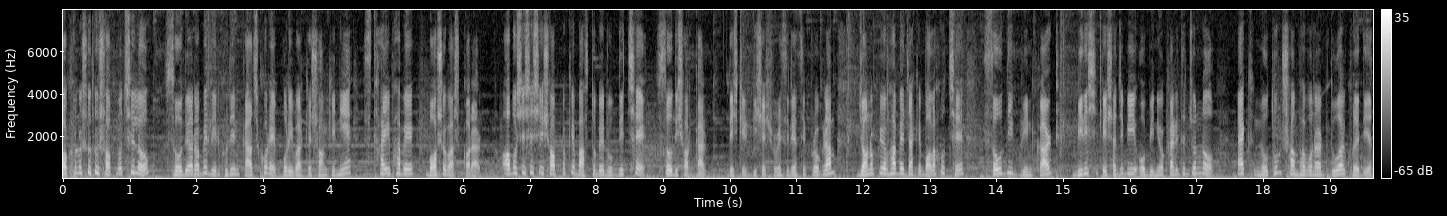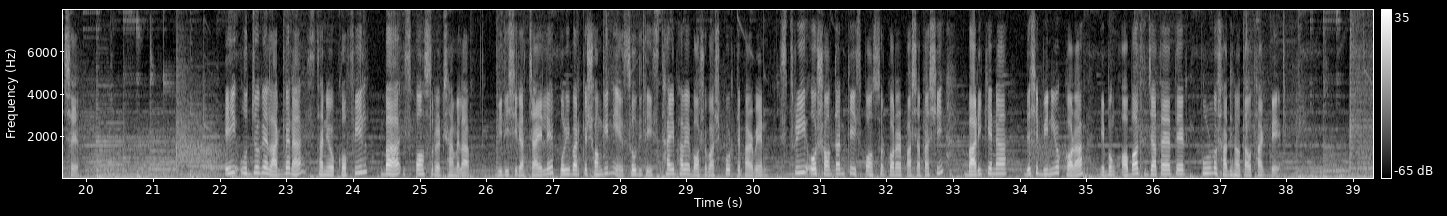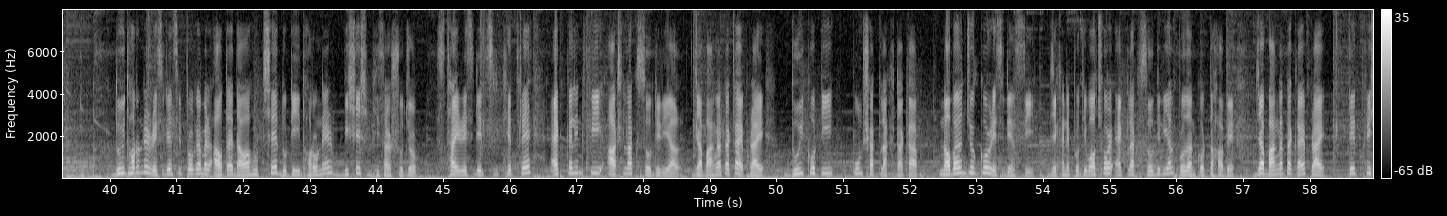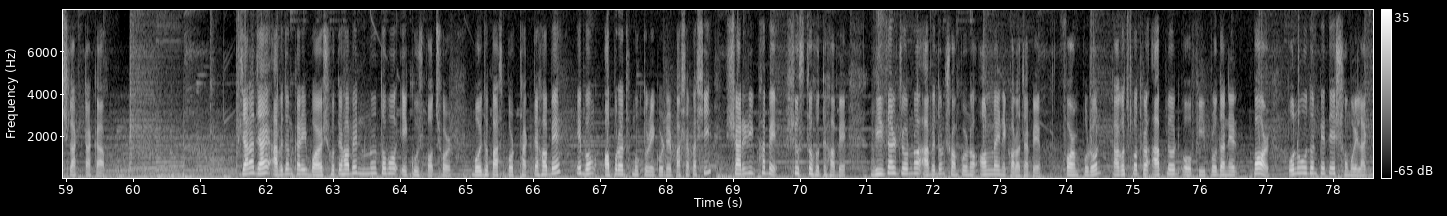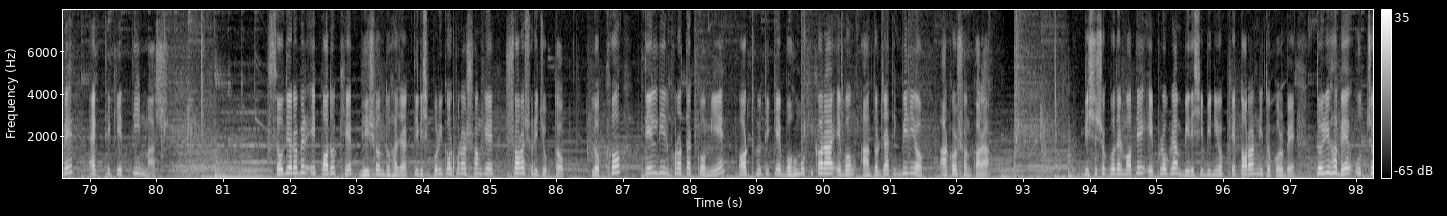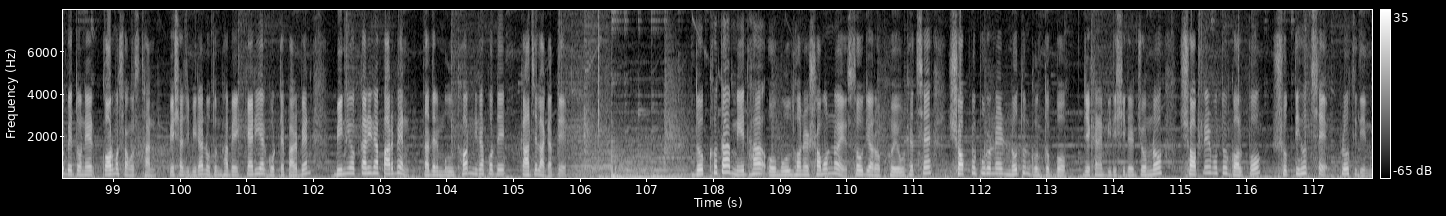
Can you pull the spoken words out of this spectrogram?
কখনো শুধু স্বপ্ন ছিল সৌদি আরবে দীর্ঘদিন কাজ করে পরিবারকে সঙ্গে নিয়ে স্থায়ীভাবে বসবাস করার। অবশেষে সেই স্বপ্নকে বাস্তবে রূপ দিচ্ছে সৌদি সরকার। দেশটির বিশেষ রেসিডেন্সি প্রোগ্রাম জনপ্রিয়ভাবে যাকে বলা হচ্ছে সৌদি গ্রিন কার্ড, বিদেশি পেশাজীবী ও বিনিয়োগকারীদের জন্য এক নতুন সম্ভাবনার দুয়ার খুলে দিয়েছে। এই উদ্যোগে লাগবে না স্থানীয় কফিল বা স্পন্সরের ঝামেলা। বিদেশিরা চাইলে পরিবারকে সঙ্গে নিয়ে সৌদিতে স্থায়ীভাবে বসবাস করতে পারবেন। স্ত্রী ও সন্তানকে স্পন্সর করার পাশাপাশি বাড়ি কেনা, দেশে বিনিয়োগ করা এবং অবাধ যাতায়াতের পূর্ণ স্বাধীনতাও থাকবে। দুই ধরনের রেসিডেন্সি প্রোগ্রামের আওতায় দেওয়া হচ্ছে দুটি ধরনের বিশেষ ভিসার সুযোগ। স্থায়ী রেসিডেন্সির ক্ষেত্রে এককালীন ফি আট লাখ সৌদি রিয়াল, যা বাংলা টাকায় প্রায় দুই কোটি উনষাট লাখ টাকা। নবায়নযোগ্য রেসিডেন্সি যেখানে প্রতি বছর এক লাখ সৌদি রিয়াল প্রদান করতে হবে, যা বাংলা টাকায় প্রায় তেত্রিশ লাখ টাকা। জানা যায়, আবেদনকারীর বয়স হতে হবে ন্যূনতম একুশ বছর, বৈধ পাসপোর্ট থাকতে হবে এবং অপরাধমুক্ত রেকর্ডের পাশাপাশি শারীরিকভাবে সুস্থ হতে হবে। ভিসার জন্য আবেদন সম্পূর্ণ অনলাইনে করা যাবে। ফর্ম পূরণ, কাগজপত্র আপলোড ও ফি প্রদানের পর অনুমোদন পেতে সময় লাগবে এক থেকে তিন মাস। সৌদি আরবের এই পদক্ষেপ ভীষণ দু পরিকল্পনার সঙ্গে সরাসরি যুক্ত। লক্ষ্য, তেল নির্ভরতা কমিয়ে অর্থনীতিকে বহুমুখী করা এবং আন্তর্জাতিক বিনিয়োগ আকর্ষণ করা। বিশেষজ্ঞদের মতে, এই প্রোগ্রাম বিদেশি বিনিয়োগকে ত্বরান্বিত করবে। তৈরি হবে উচ্চ বেতনের কর্মসংস্থান। পেশাজীবীরা নতুনভাবে ক্যারিয়ার গড়তে পারবেন, বিনিয়োগকারীরা পারবেন তাদের মূলধন নিরাপদে কাজে লাগাতে। দক্ষতা, মেধা ও মূলধনের সমন্বয়ে সৌদি আরব হয়ে উঠেছে স্বপ্নপূরণের নতুন গন্তব্য, যেখানে বিদেশিদের জন্য স্বপ্নের মতো গল্প সত্যি হচ্ছে প্রতিদিন।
